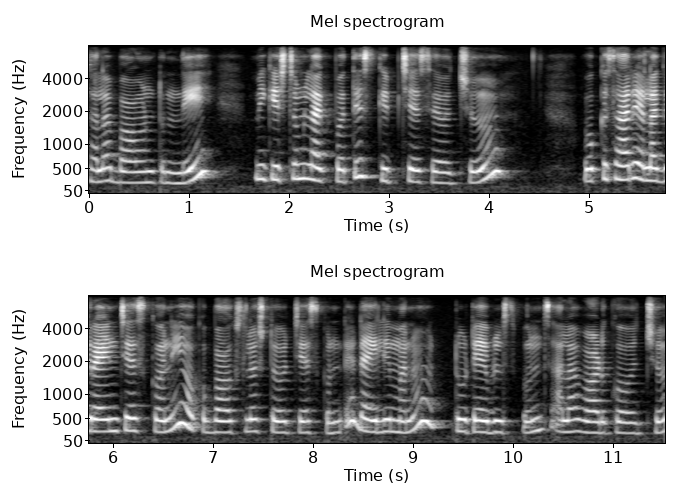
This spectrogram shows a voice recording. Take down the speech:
చాలా బాగుంటుంది. మీకు ఇష్టం లేకపోతే స్కిప్ చేసేవచ్చు ఒక్కసారి అలా గ్రైండ్ చేసుకొని ఒక బాక్స్లో స్టోర్ చేసుకుంటే డైలీ మనం టూ టేబుల్ స్పూన్స్ అలా వాడుకోవచ్చు.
